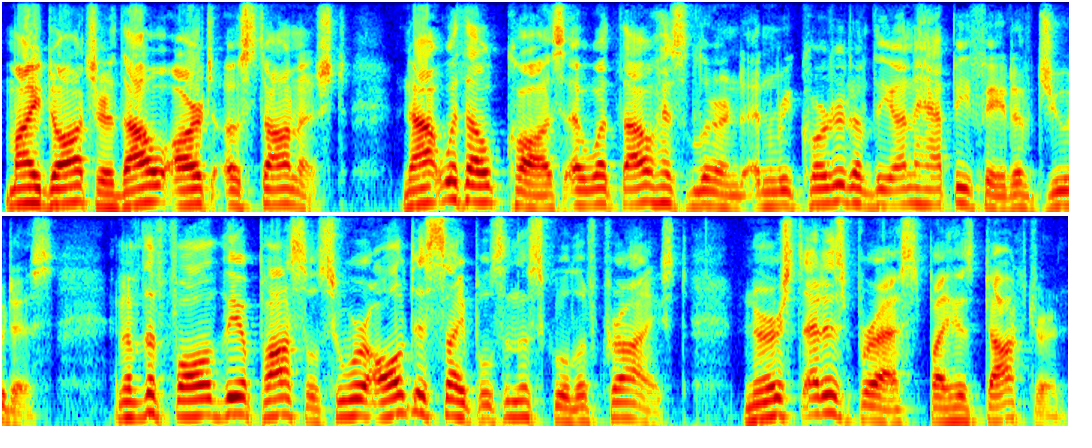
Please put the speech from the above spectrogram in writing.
My daughter, thou art astonished, not without cause, at what thou hast learned and recorded of the unhappy fate of Judas, and of the fall of the apostles, who were all disciples in the school of Christ, nursed at his breast by his doctrine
